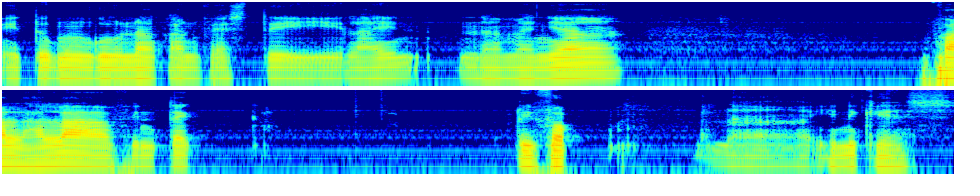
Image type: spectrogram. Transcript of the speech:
itu menggunakan VST lain namanya Valhalla Fintech Reverb. Nah ini guys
